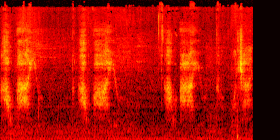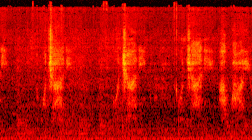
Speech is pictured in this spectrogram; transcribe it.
How are you? How are you? How are you? Unjani, unjani, unjani, unjani. How are you?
